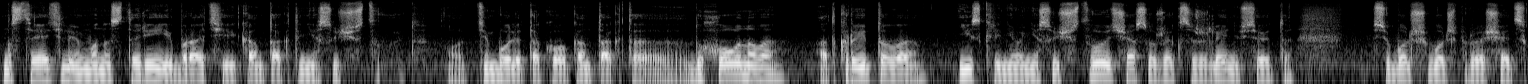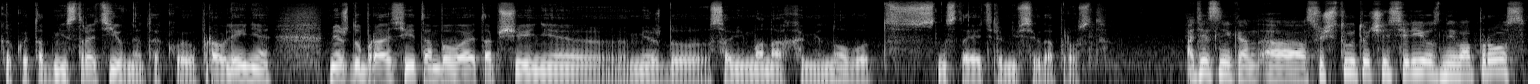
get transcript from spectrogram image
настоятелями монастырей и братьями контакта не существует. Вот, тем более такого контакта духовного, открытого, искреннего не существует. Сейчас уже, к сожалению, все это все больше и больше превращается в какое-то административное такое управление. Между братьями там бывает общение, между самими монахами, но вот с настоятелем не всегда просто. Отец Никон, а, существует очень серьезный вопрос,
